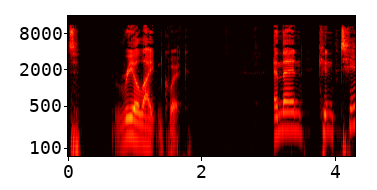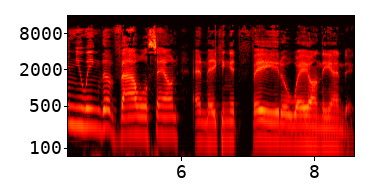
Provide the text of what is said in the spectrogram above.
t, real light and quick. And then continuing the vowel sound and making it fade away on the ending.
